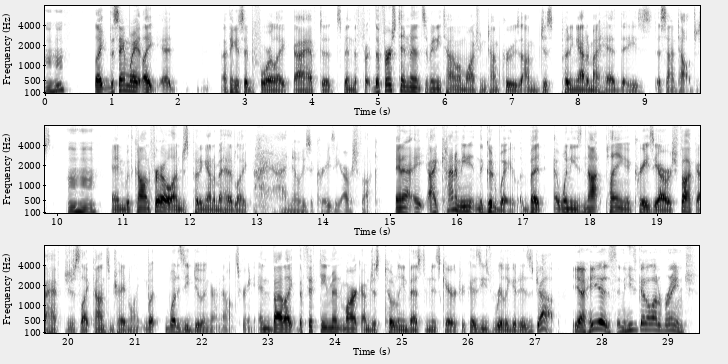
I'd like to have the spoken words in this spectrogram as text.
mm-hmm. like the same way like uh, i think i said before like i have to spend the, fir- the first 10 minutes of any time i'm watching tom cruise i'm just putting out of my head that he's a scientologist Mm-hmm. and with colin farrell i'm just putting out of my head like I know he's a crazy irish fuck and i i kind of mean it in the good way but when he's not playing a crazy irish fuck i have to just like concentrate on like what what is he doing right now on screen and by like the 15 minute mark i'm just totally invested in his character because he's really good at his job Yeah, he is, and he's got a lot of range.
